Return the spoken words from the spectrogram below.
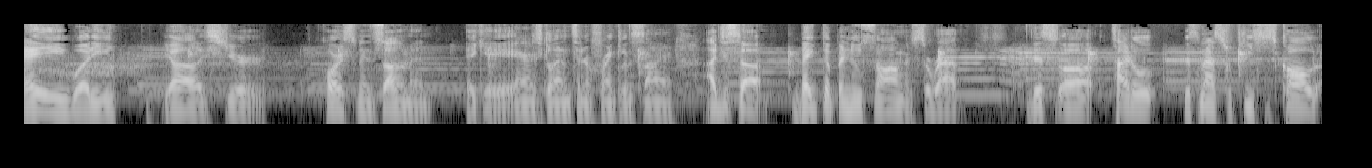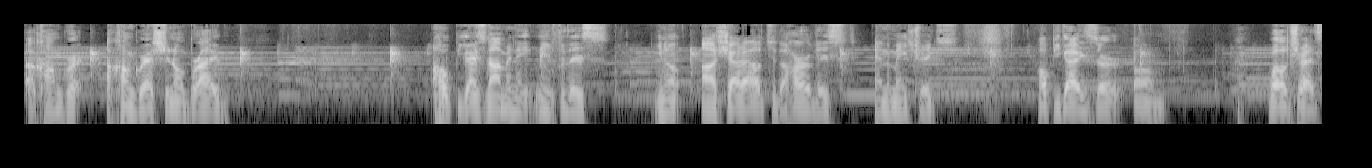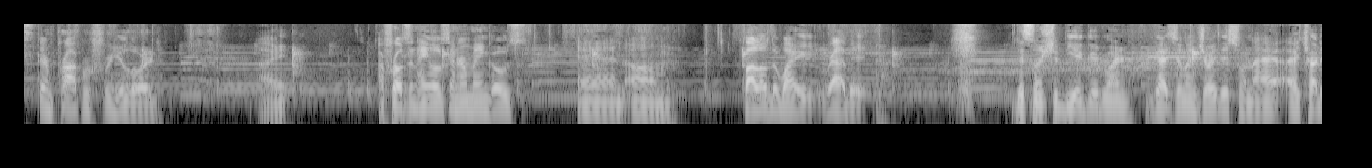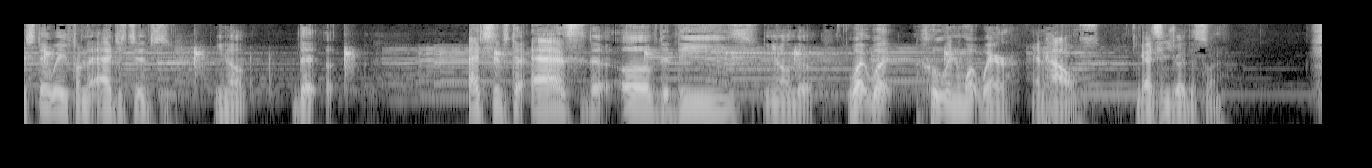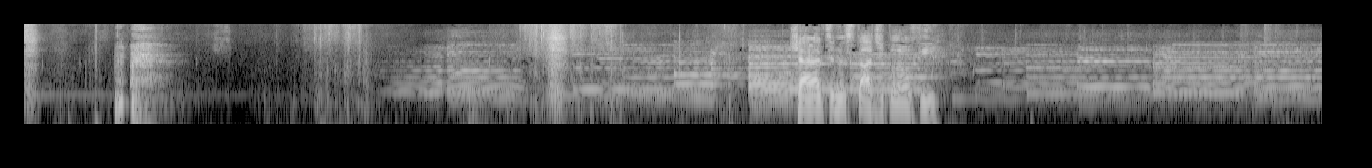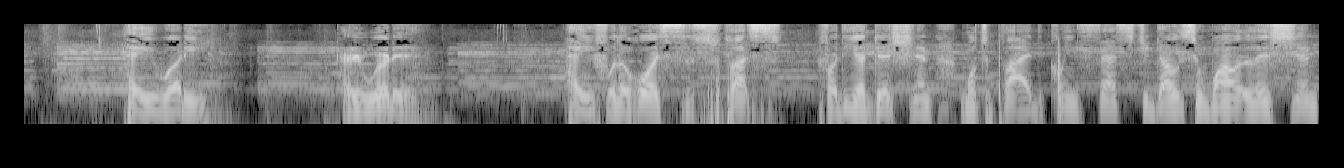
Hey, Woody. Y'all, it's your Horseman Solomon, aka Aaron's Glanton or Franklin Stein. I just uh baked up a new song. It's a rap. This uh title, this masterpiece is called a, Congre- a Congressional Bribe. I hope you guys nominate me for this. You know, uh, shout out to The Harvest and The Matrix. Hope you guys are um well dressed and proper for your Lord. Alright a frozen halos and our mangoes and um follow the white rabbit. This one should be a good one. You guys will enjoy this one. I i try to stay away from the adjectives you know the uh, adjectives the as the of the these you know the what what who and what where and hows. You guys enjoy this one Shout out to Nostalgic Lofi. Hey Woody. Hey Woody. Hey for the horses plus for the addition. Multiply the queen sets to those who won't listen.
